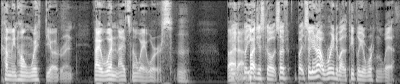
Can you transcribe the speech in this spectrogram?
coming home with deodorant. If I wouldn't, I'd smell way worse. But but, uh, but you but can just go. So if, but so you're not worried about the people you're working with.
